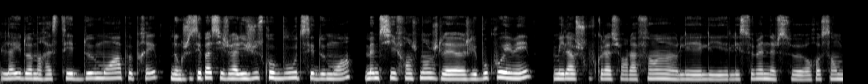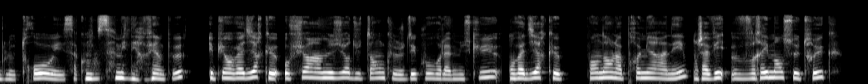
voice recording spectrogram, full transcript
Là, il doit me rester deux mois à peu près. Donc, je sais pas si je vais aller jusqu'au bout de ces deux mois, même si franchement, je l'ai beaucoup aimé. Mais là, je trouve que là, sur la fin, les, les, semaines, elles se ressemblent trop et ça commence à m'énerver un peu. Et puis, on va dire que au fur et à mesure du temps que je découvre la muscu, on va dire que pendant la première année, j'avais vraiment ce truc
